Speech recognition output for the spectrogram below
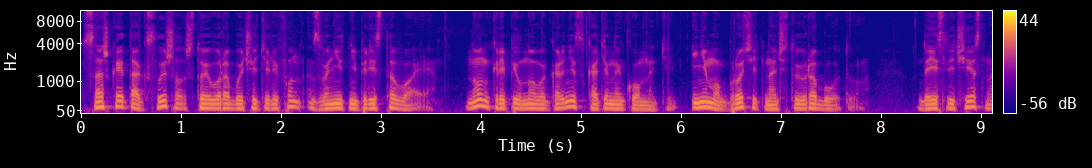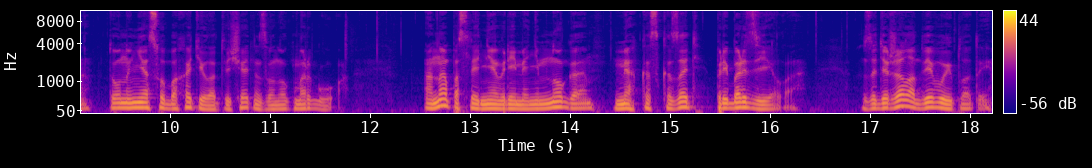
Сашка и так слышал, что его рабочий телефон звонит не переставая. Но он крепил новый карниз в Катиной комнате и не мог бросить начатую работу. Да если честно, то он и не особо хотел отвечать на звонок Марго. Она последнее время немного, мягко сказать, приборзела. Задержала две выплаты,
